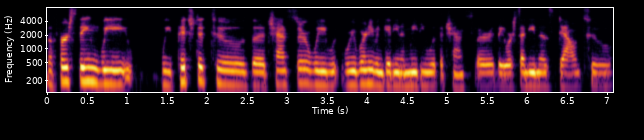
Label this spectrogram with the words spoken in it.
the first thing we we pitched it to the chancellor. We we weren't even getting a meeting with the chancellor. They were sending us down to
